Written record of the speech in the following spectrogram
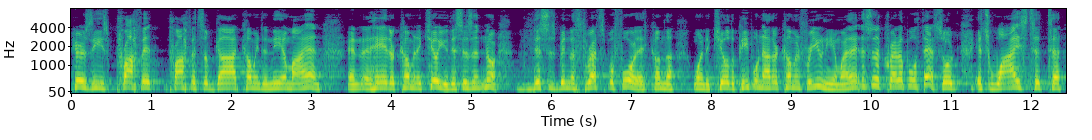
Here's these prophet, prophets of God coming to Nehemiah, and, and, and, hey, they're coming to kill you. This isn't no. This has been the threats before. They've come to want to kill the people. Now they're coming for you, Nehemiah. This is a credible threat. So it's wise to, to,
